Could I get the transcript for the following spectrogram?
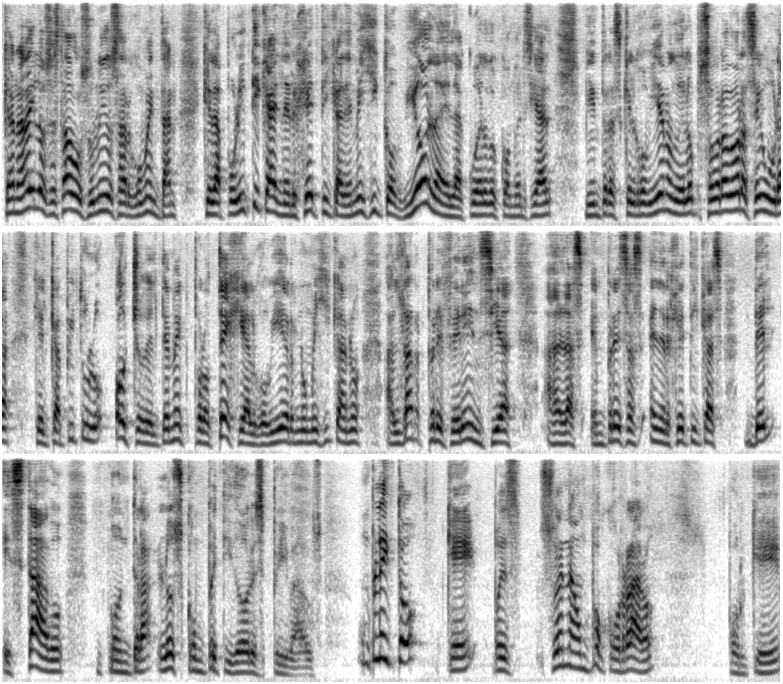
Canadá y los Estados Unidos argumentan que la política energética de México viola el acuerdo comercial, mientras que el gobierno de López Obrador asegura que el capítulo 8 del TEMEC protege al gobierno mexicano al dar preferencia a las empresas energéticas del Estado contra los competidores privados. Un pleito que pues suena un poco raro porque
